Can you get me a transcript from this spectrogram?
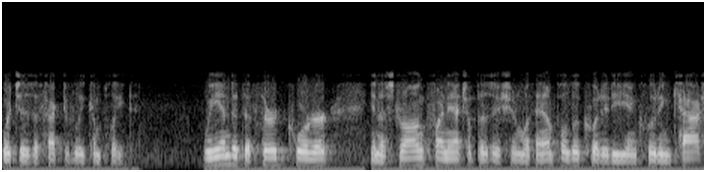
which is effectively complete. We ended the third quarter in a strong financial position with ample liquidity, including cash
